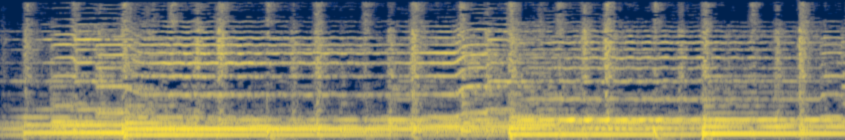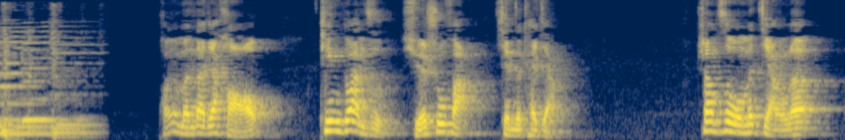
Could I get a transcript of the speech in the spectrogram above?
朋友们，大家好，听段子学书法，现在开讲。上次我们讲了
